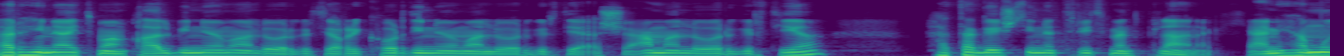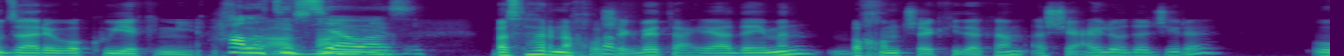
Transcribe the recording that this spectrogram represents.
هەر هینایتمان قالبی نوێمان لەوەرگرتیە ڕیکۆردی نوێمان لەوەرگرتیە ئەشیعامان لەوەرگرتیە هەتا گەیشتینە تریتمنت پلانێک ینی هەموو جارێ وەکو یەک نییە حاڵەتی جیاواز بەس هەر نەخۆشێک بێتە عیادەی من بەخۆم چێکی دەکەم ئەشیعی لۆ دەگیرێ و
